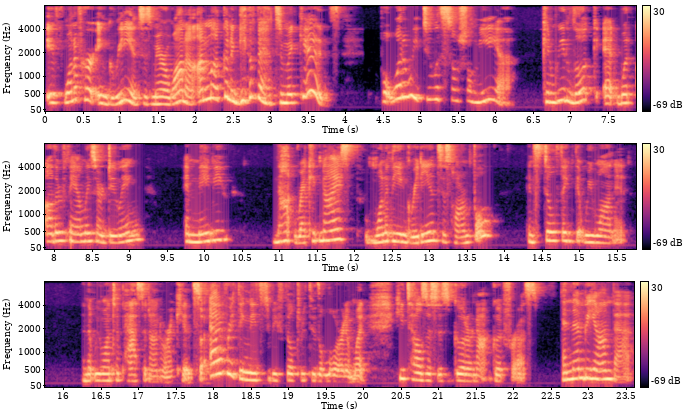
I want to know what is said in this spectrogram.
if one of her ingredients is marijuana, I'm not going to give that to my kids. But what do we do with social media? Can we look at what other families are doing and maybe not recognize one of the ingredients is harmful and still think that we want it and that we want to pass it on to our kids? So everything needs to be filtered through the Lord and what he tells us is good or not good for us. And then beyond that,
